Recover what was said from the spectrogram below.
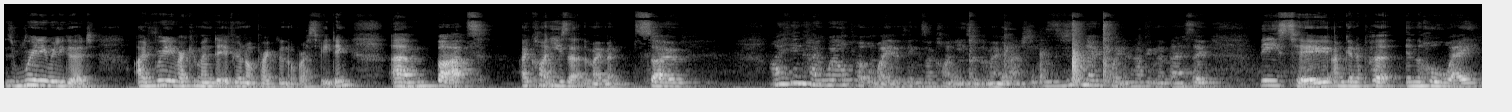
It's really, really good. I'd really recommend it if you're not pregnant or breastfeeding. Um, but I can't use that at the moment. So I think I will put away the things I can't use at the moment actually because there's just no point in having them there. So these two I'm going to put in the hallway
